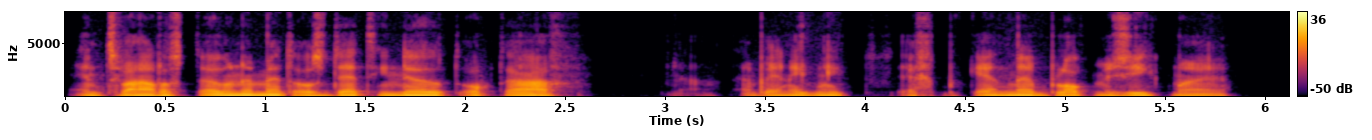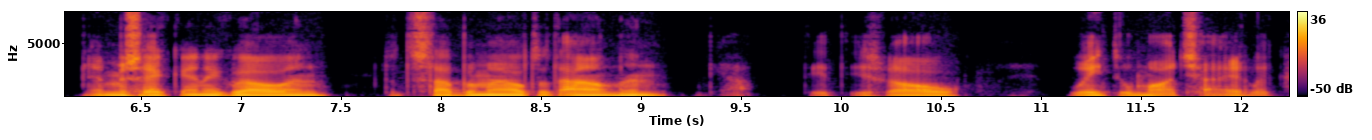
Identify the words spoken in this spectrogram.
En twaalf tonen met als dertiende octaaf. Nou, daar ben ik niet echt bekend met bladmuziek, maar MSR ken ik wel en dat staat bij mij altijd aan. En dit is wel way too much eigenlijk.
